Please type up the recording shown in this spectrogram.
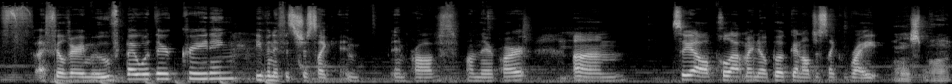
f- I feel very moved by what they're creating, even if it's just like Im- improv on their part. Um, so yeah, I'll pull out my notebook and I'll just like write On the spot.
